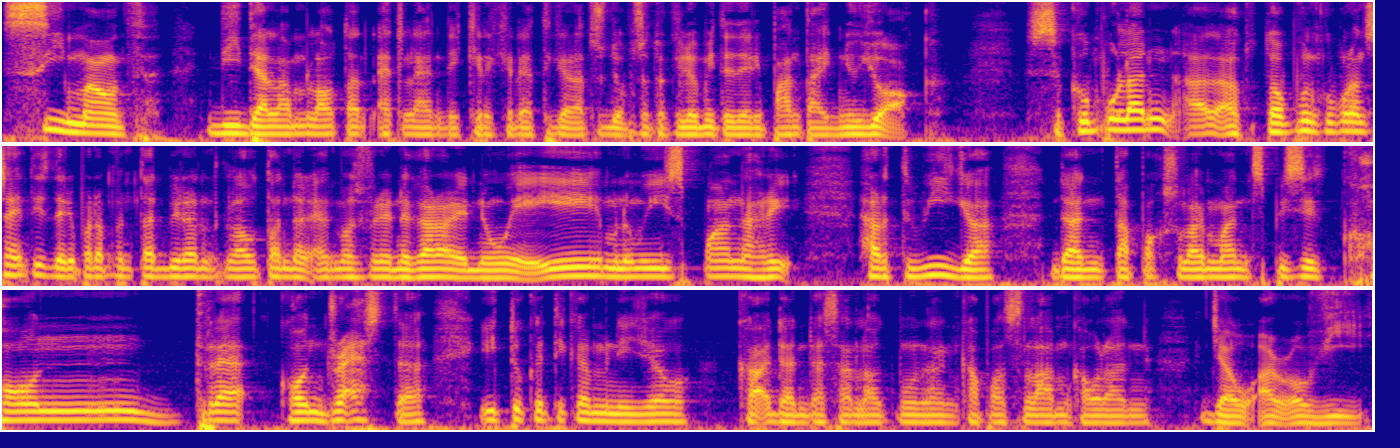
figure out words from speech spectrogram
Seamount di dalam lautan Atlantik kira-kira 321 km dari pantai New York. Sekumpulan uh, ataupun kumpulan saintis daripada pentadbiran lautan dan atmosfer negara NOAA menemui span hari Hartwiga dan tapak Sulaiman spesies Condra, Condrasta itu ketika meninjau keadaan dasar laut menggunakan kapal selam kawalan jauh ROV.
